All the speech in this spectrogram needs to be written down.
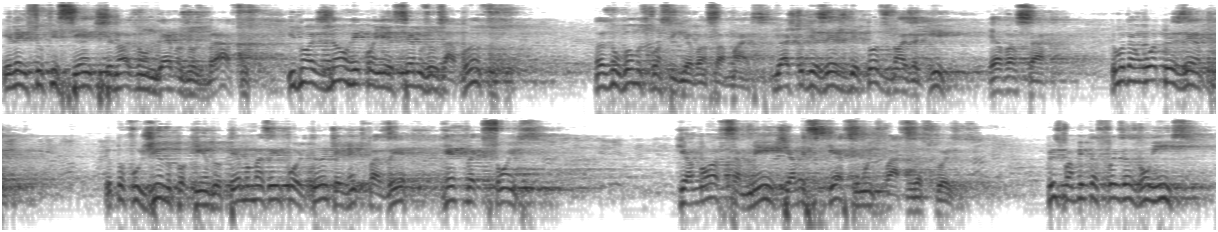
Ele é insuficiente se nós não dermos os braços e nós não reconhecermos os avanços, nós não vamos conseguir avançar mais. E eu acho que o desejo de todos nós aqui é avançar. Eu vou dar um outro exemplo. Eu estou fugindo um pouquinho do tema, mas é importante a gente fazer reflexões. Que a nossa mente, ela esquece muito fácil as coisas, principalmente as coisas ruins.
